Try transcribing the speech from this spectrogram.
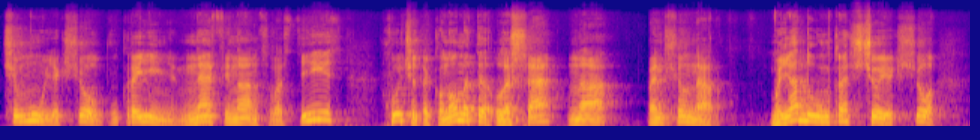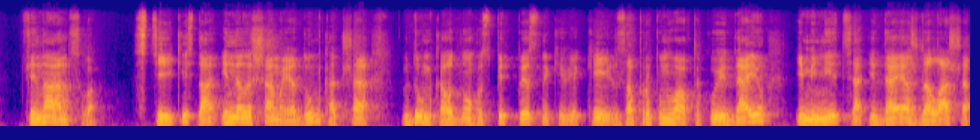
чому, якщо в Україні не фінансова стійкість, хочуть економити лише на пенсіонерах? Моя думка, що якщо фінансова стійкість, да, і не лише моя думка, це думка одного з підписників, який запропонував таку ідею, і мені ця ідея здалася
